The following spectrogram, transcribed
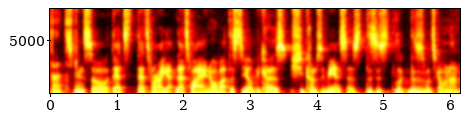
That's true. And so that's that's where I got that's why I know about this deal because she comes to me and says, This is look, this is what's going on.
